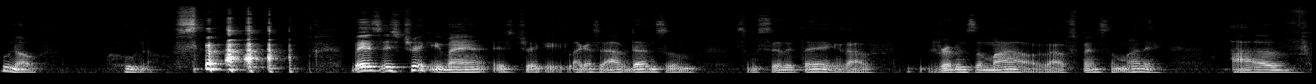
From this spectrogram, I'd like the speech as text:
who knows? Who knows? but it's it's tricky, man. It's tricky. Like I said, I've done some some silly things. I've driven some miles. I've spent some money. I've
